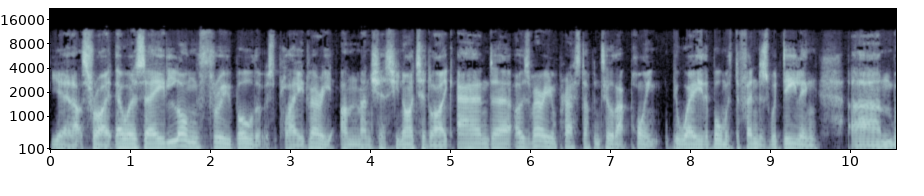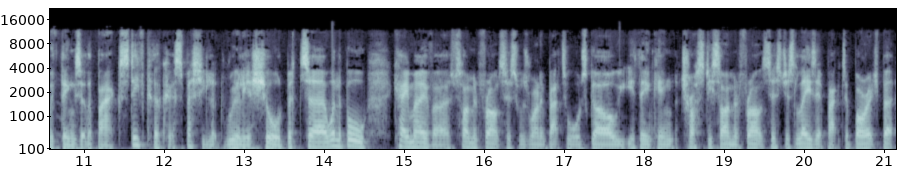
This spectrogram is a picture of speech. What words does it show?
Yeah, that's right. There was a long through ball that was played, very un Manchester United like, and uh, I was very impressed up until that point the way the Bournemouth defenders were dealing um, with things at the back. Steve Cook especially looked really assured, but uh, when the ball came over, Simon Francis was running back towards goal. You're thinking, trusty Simon Francis just lays it back to Boruc, but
